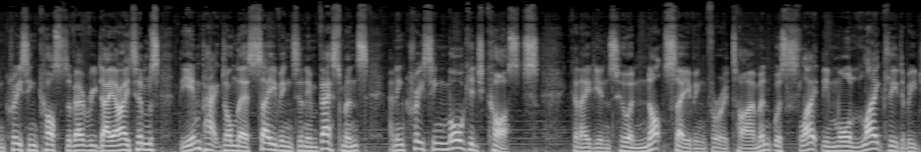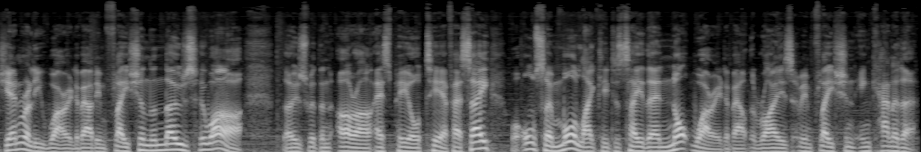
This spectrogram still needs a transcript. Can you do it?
increasing costs of everyday items, the impact on their savings and investments, and increasing mortgage costs costs. Canadians who are not saving for retirement were slightly more likely to be generally worried about inflation than those who are. Those with an RRSP or TFSA were also more likely to say they're not worried about the rise of inflation in Canada.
